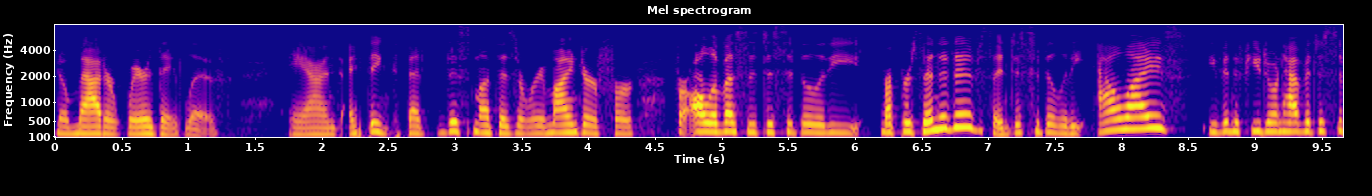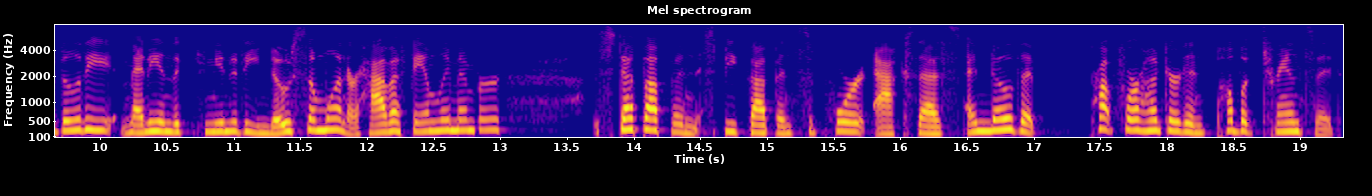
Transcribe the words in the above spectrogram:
no matter where they live. And I think that this month is a reminder for, for all of us as disability representatives and disability allies. Even if you don't have a disability, many in the community know someone or have a family member. Step up and speak up and support access and know that Prop 400 and public transit,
